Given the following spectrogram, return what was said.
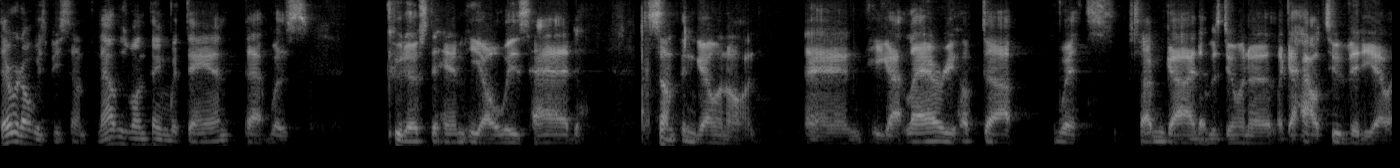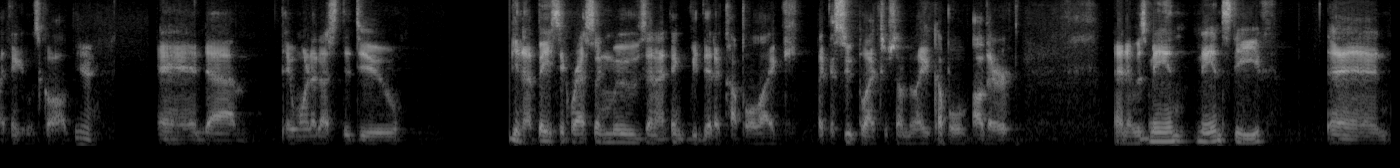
there would always be something. That was one thing with Dan that was kudos to him. He always had something going on. And he got Larry hooked up with some guy that was doing a like a how-to video, I think it was called. Yeah. And um, they wanted us to do, you know, basic wrestling moves, and I think we did a couple like like a suplex or something, like a couple other. And it was me and me and Steve, and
